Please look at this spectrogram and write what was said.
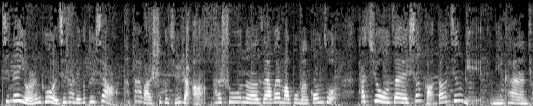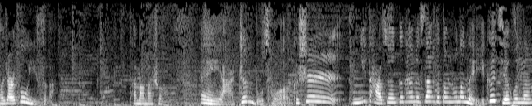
今天有人给我介绍了一个对象，他爸爸是个局长，他叔呢在外贸部门工作。”他就在香港当经理，您看条件够意思吧？他妈妈说：“哎呀，真不错。可是你打算跟他们三个当中的哪一个结婚呢？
